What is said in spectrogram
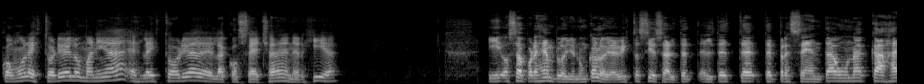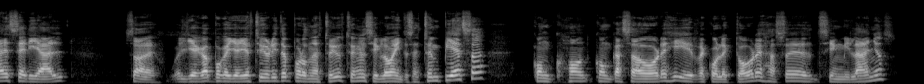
cómo la historia de la humanidad es la historia de la cosecha de energía Y, o sea, por ejemplo, yo nunca lo había visto así. O sea, él te, él te, te, presenta una caja de cereal, ¿sabes? Él llega, porque ya yo estoy ahorita por donde estoy, estoy en el siglo XX. O sea, esto empieza con, con, con cazadores y recolectores hace 100.000 años.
